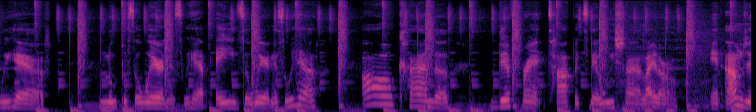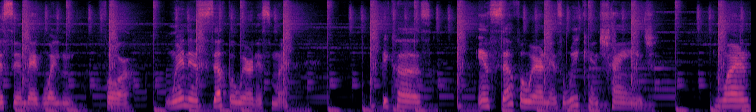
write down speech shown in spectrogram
We have lupus awareness. We have AIDS awareness. We have all kind of different topics that we shine light on. And I'm just sitting back waiting for when is self-awareness month? Because in self-awareness we can change one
